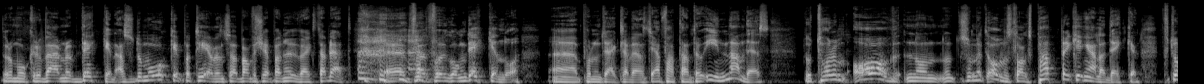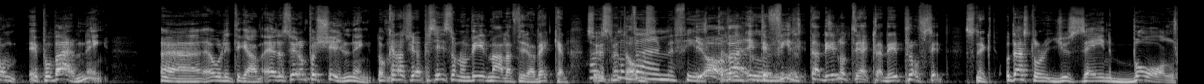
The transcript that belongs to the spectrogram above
där de åker och värmer upp däcken. Alltså de åker på TVn så att man får köpa en huvudvärkstablett eh, för att få igång däcken då, eh, på något jäkla vänster. Jag fattar inte. Och innan dess, då tar de av någon, som ett omslagspapper kring alla däcken. För de är på värmning. Eh, och lite grann. Eller så är de på kylning. De kan alltså göra precis som de vill med alla fyra däcken. Så Har det små ett oms- värmefiltar, Ja, vär, inte filtar. Det är något jäkla, det är proffsigt. Snyggt. Och där står Usain Bolt.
